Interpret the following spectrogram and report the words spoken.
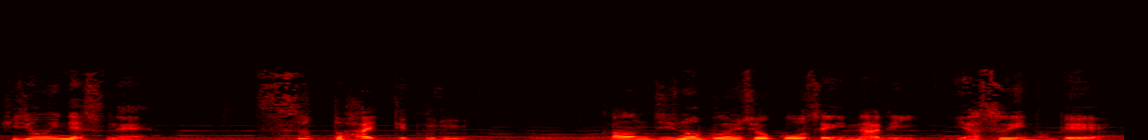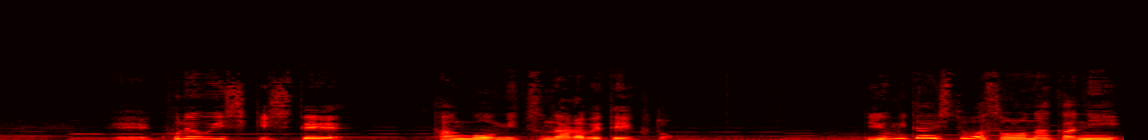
非常にですね、スッと入ってくる感じの文章構成になりやすいので、えーこれを意識して単語を3つ並べていくと。読みたい人はその中に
